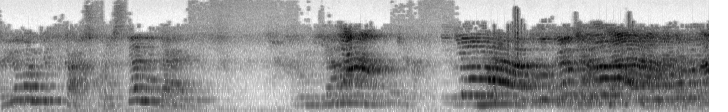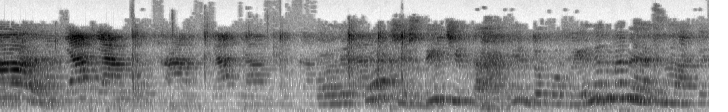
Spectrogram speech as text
Даю вам підказку, росте на дереві. Рум'яненьке. Яблуко! Коли хочеш ти читати, то повинен мене знати.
